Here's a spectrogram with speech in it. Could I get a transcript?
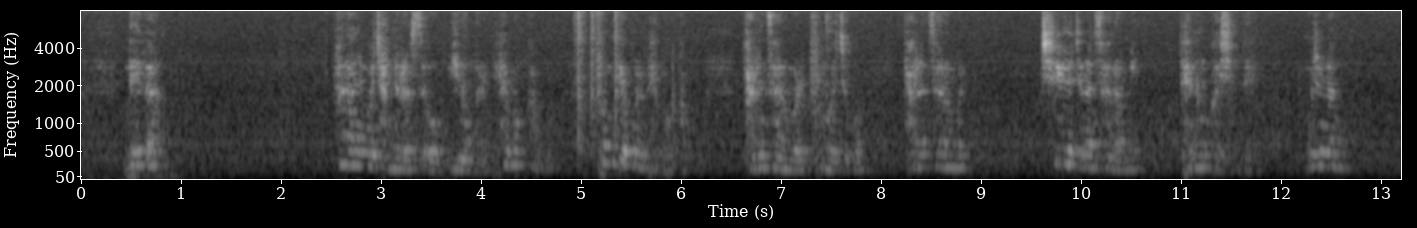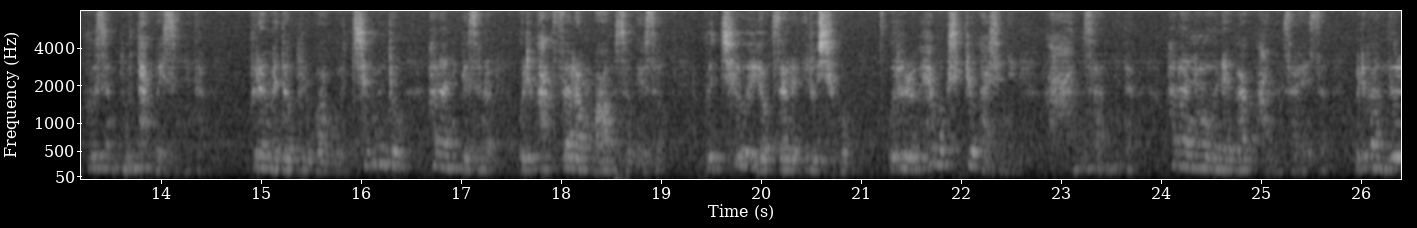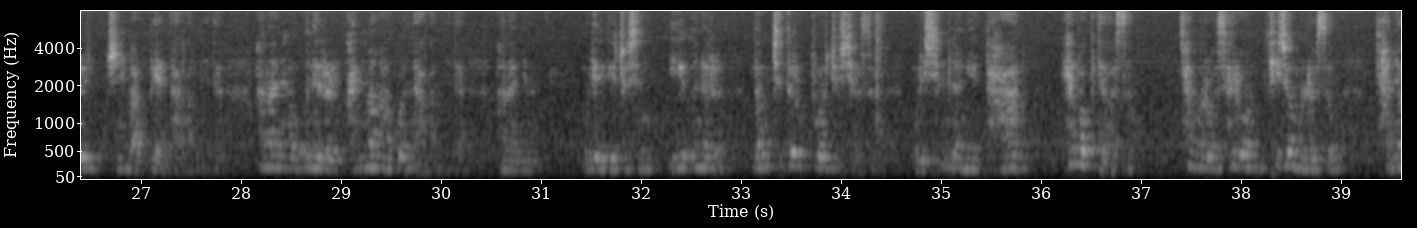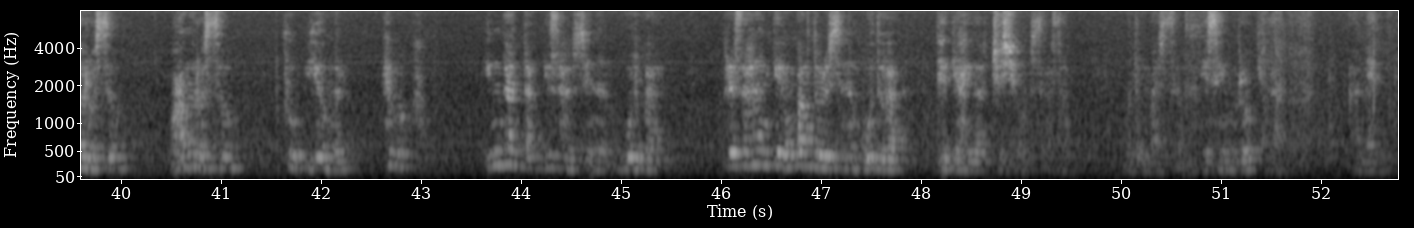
내가 하나님의 자녀로서 위험을 회복하고 품격을 회복하고 다른 사람을 품어주고 다른 사람을 치유해주는 사람이 되는 것인데 우리는 그것을 못하고 있습니다. 그럼에도 불구하고 지금도 하나님께서는 우리 각 사람 마음속에서 그 치유의 역사를 이루시고 우리를 회복시켜 가시니 감사합니다. 하나님의 은혜가 감사해서 우리가 늘 주님 앞에 나갑니다. 하나님의 은혜를 갈망하고 나갑니다. 하나님 우리에게 주신 이 은혜를 넘치도록 부어주셔서 우리 심령이 다 회복되어서 참으로 새로운 피조물로서 자녀로서 왕으로서 그 위엄을 회복하고 인간답게 살 수 있는 모두가 그래서 하나님께 영광 돌릴 수 있는 모두가 되게 하여 주시옵소서 모든 말씀 예수님으로 기도합니다. 아멘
